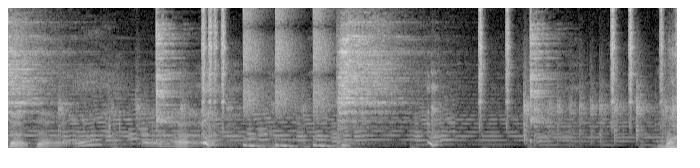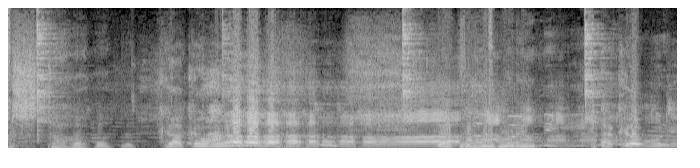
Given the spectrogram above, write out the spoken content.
দাদা। মাস্টার। কাকামুনি কাকামুনি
